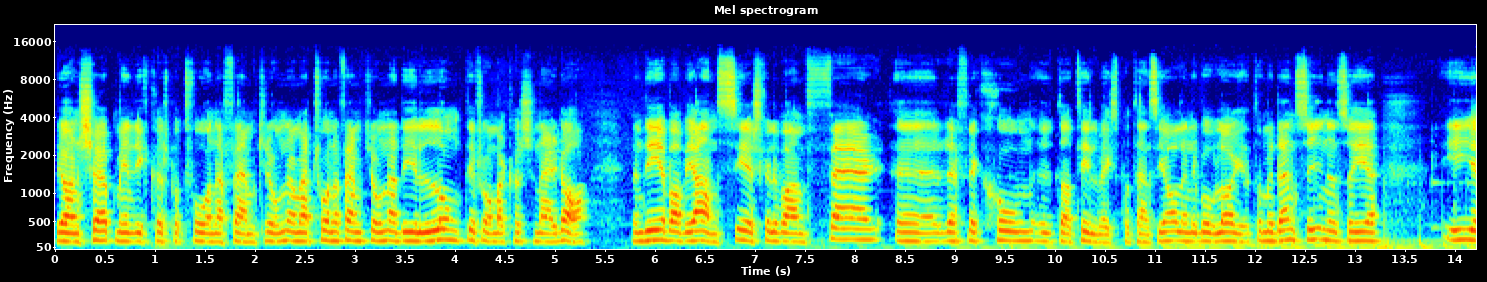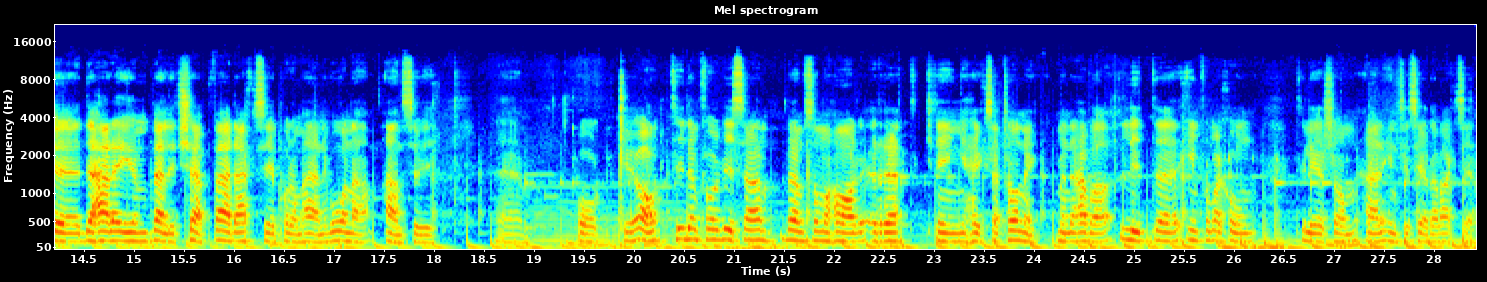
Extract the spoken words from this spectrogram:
Vi har en köp med en riktkurs på 205 kronor. De här 205 kronorna, det är långt ifrån vad kursen är idag. Men det är vad vi anser skulle vara en fair eh, reflektion utav tillväxtpotentialen i bolaget. Och med den synen så är, är det här är ju en väldigt köpvärd aktie på de här nivåerna, anser vi. Eh, och ja, tiden får visa vem som har rätt kring Hexatronic. Men det här var lite information till er som är intresserade av aktien.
